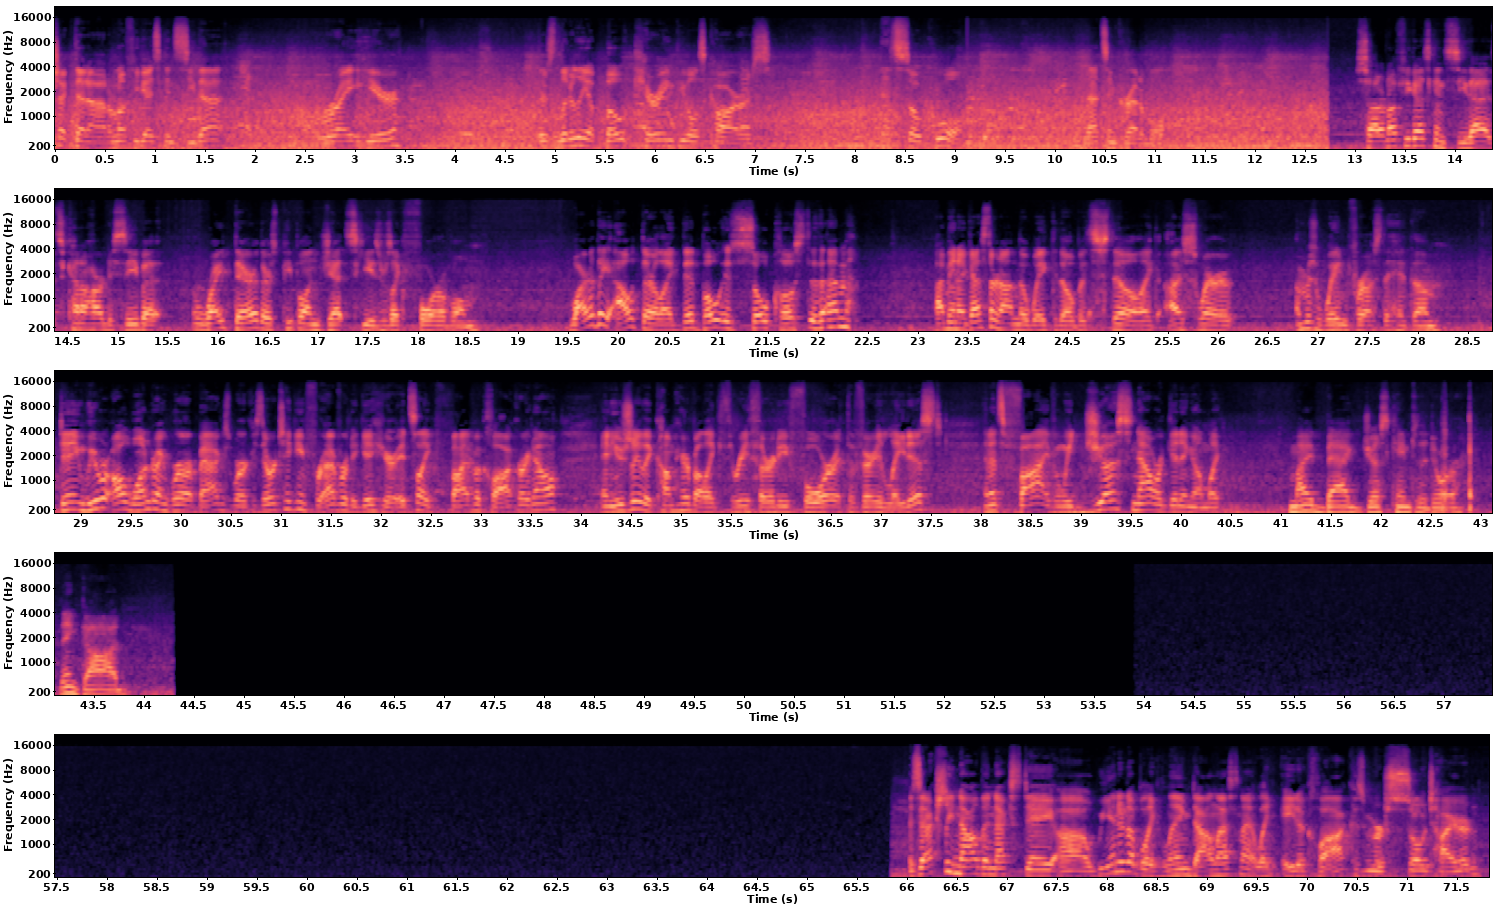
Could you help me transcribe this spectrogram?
Check that out. I don't know if you guys can see that. Right here. There's literally a boat carrying people's cars. That's so cool. That's incredible. So I don't know if you guys can see that. It's kind of hard to see, but right there, there's people on jet skis. There's like four of them. Why are they out there? Like, the boat is so close to them. I mean, I guess they're not in the wake though, but still, like, I swear, I'm just waiting for us to hit them. Dang, we were all wondering where our bags were because they were taking forever to get here. It's like 5 o'clock right now, and usually they come here by like 3.30, 4 at the very latest, and it's 5, and we just now are getting them. Like, my bag just came to the door. Thank God. It's actually now the next day. Uh, we ended up like laying down last night like 8 o'clock because we were so tired.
